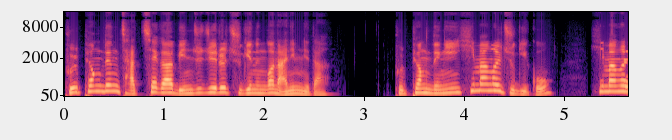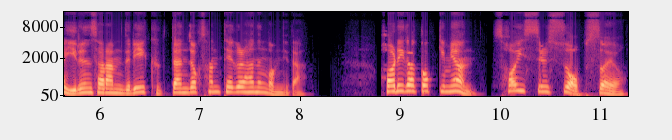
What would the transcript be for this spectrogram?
불평등 자체가 민주주의를 죽이는 건 아닙니다. 불평등이 희망을 죽이고 희망을 잃은 사람들이 극단적 선택을 하는 겁니다. 허리가 꺾이면 서 있을 수 없어요.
